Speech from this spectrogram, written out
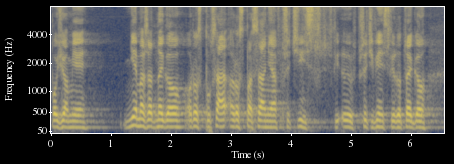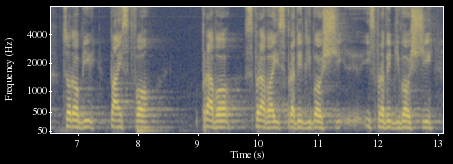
poziomie. Nie ma żadnego rozpasania w w przeciwieństwie do tego, co robi państwo Prawo, Sprawa i Sprawiedliwości, i Sprawiedliwości.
